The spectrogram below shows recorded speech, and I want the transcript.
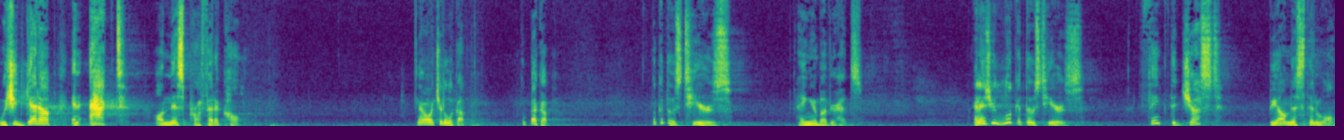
We should get up and act on this prophetic call. Now I want you to look up. Look back up. Look at those tears hanging above your heads. And as you look at those tears, think that just beyond this thin wall,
